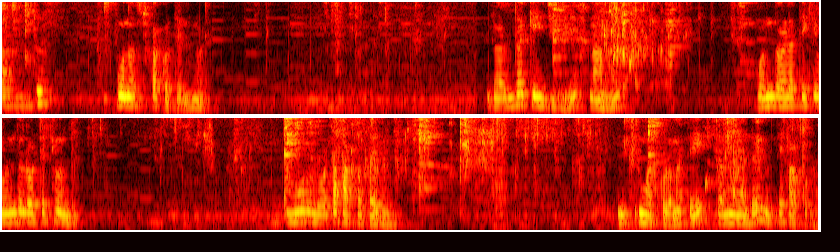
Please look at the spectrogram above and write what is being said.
ಅರ್ಧ ಸ್ಪೂನಷ್ಟು ಹಾಕೋತೇನೆ ನೋಡಿ ಇದು ಅರ್ಧ ಕೆ ಜಿಗೆ ನಾನು ಒಂದು ಅಳತೆಗೆ ಒಂದು ಲೋಟಕ್ಕೆ ಒಂದು ಮೂರು ಲೋಟ ಹಾಕೋತಾ ಇದ್ದೀನಿ ಮಿಕ್ಸ್ ಮಾಡ್ಕೊಳ್ಳೋ ಮತ್ತು ಕಮ್ಮಿ ಆದರೆ ಮತ್ತೆ ಹಾಕೊಳ್ಳೋ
